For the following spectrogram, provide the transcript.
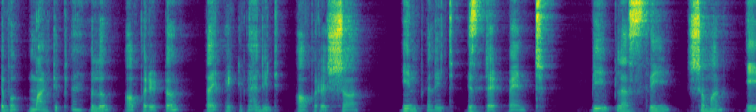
এবং মাল্টিপ্লাই হলো অপারেটর তাই একটি valid operation invalid statement B plus C সমান এ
